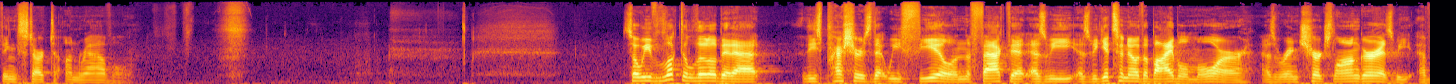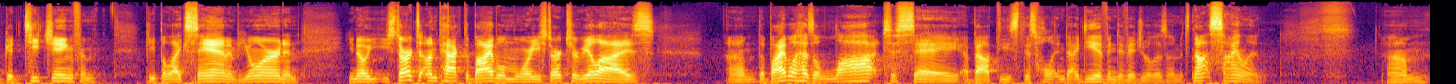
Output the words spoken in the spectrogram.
Things start to unravel. So we've looked a little bit at these pressures that we feel and the fact that as we as we get to know the Bible more, as we're in church longer, as we have good teaching from people like Sam and Bjorn and you know, you start to unpack the Bible more, you start to realize um, the Bible has a lot to say about these, this whole idea of individualism. It's not silent. Um,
